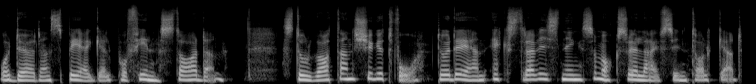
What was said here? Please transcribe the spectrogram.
och Dödens spegel på Filmstaden. Storgatan 22, då det är en extra visning som också är livesyntolkad.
